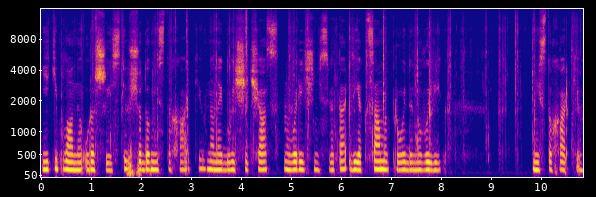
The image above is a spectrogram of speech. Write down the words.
Які плани у расистів щодо міста Харків на найближчий час, новорічні свята, і як саме пройде Новий рік місто Харків.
